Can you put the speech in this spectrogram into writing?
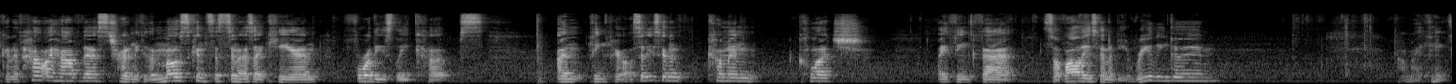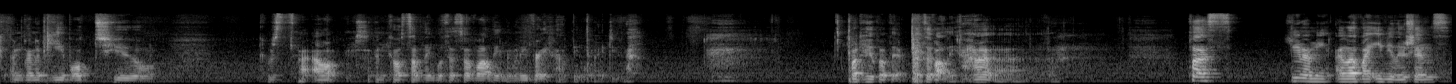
Kind of how I have this, try to make it the most consistent as I can for these League Cups. I think Parallel City's going to come in clutch. I think that Silvally is going to be really good. Um, I think I'm going to be able to goose out and kill something with a Silvally, and I'm be very happy when I do that. But hoop up there, that's Silvally. Plus, you know me, I love my evolutions.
